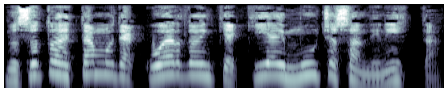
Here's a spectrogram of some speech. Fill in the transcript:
Nosotros estamos de acuerdo en que aquí hay muchos sandinistas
